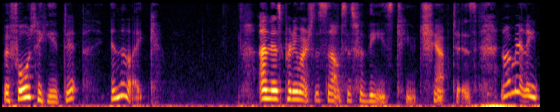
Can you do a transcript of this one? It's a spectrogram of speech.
before taking a dip in the lake. And there's pretty much the synopsis for these two chapters. Not really,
